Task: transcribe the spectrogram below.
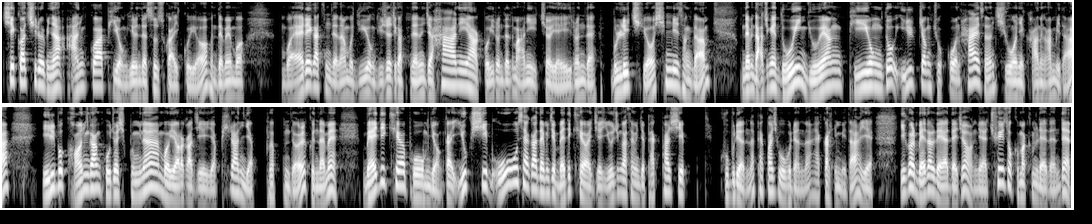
치과 치료비나 안과 비용 이런 데 쓸 수가 있고요. 근데 뭐뭐 LA 같은 데나 뭐 뉴욕, 뉴저지 같은 데는 이제 한의학 뭐 이런 데도 많이 있죠. 예, 이런 데 물리치료, 심리 상담. 그다음에 나중에 노인 요양 비용도 일정 조건 하에서는 지원이 가능합니다. 일부 건강 보조식품이나 뭐 여러 가지 이제 필요한 약품들. 그다음에 메디케어 보험료. 그러니까 65세가 되면 이제 메디케어 이제 요즘 같으면 이제 189불이었나? 185불이었나? 헷갈립니다. 예. 이걸 매달 내야 되죠. 예. 최소 그만큼 내야 되는데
